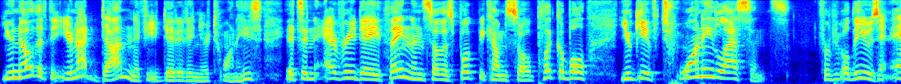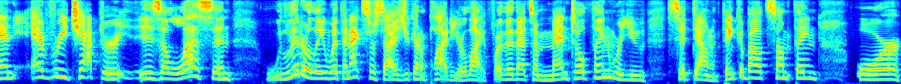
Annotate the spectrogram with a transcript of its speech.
You know that you're not done if you did it in your 20s. It's an everyday thing. And so this book becomes so applicable. You give 20 lessons for people to use. And, and every chapter is a lesson, literally with an exercise you can apply to your life, whether that's a mental thing where you sit down and think about something, or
